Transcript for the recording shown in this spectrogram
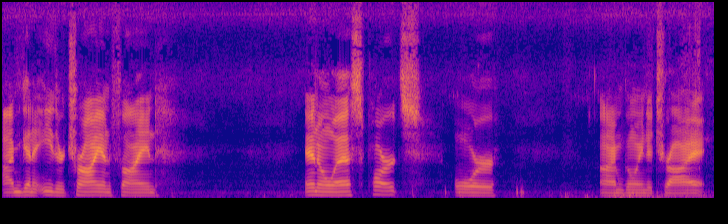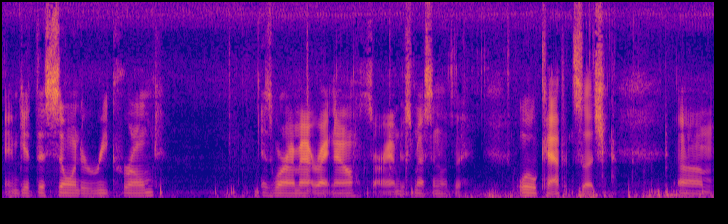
I'm going to either try and find NOS parts or I'm going to try and get this cylinder re-chromed is where I'm at right now. Sorry, I'm just messing with the oil cap and such. Um,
